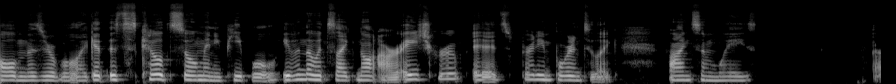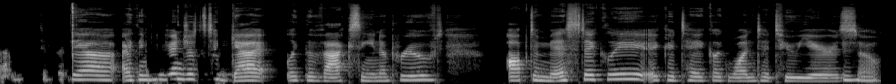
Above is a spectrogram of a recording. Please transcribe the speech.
all miserable. Like it, it's killed so many people, even though it's like not our age group. It's pretty important to like find some ways um, to. Yeah, I think even just to get like the vaccine approved, optimistically, it could take like one to two years. So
